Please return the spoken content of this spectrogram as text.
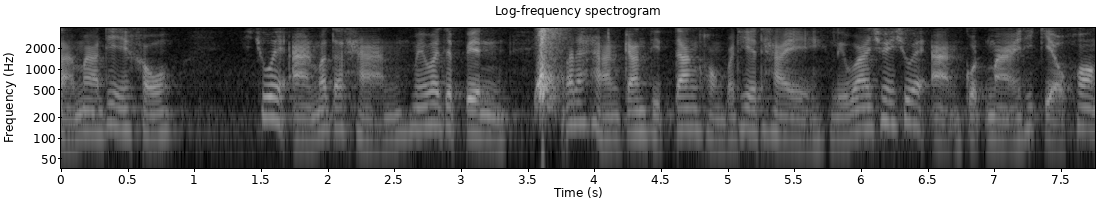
สามารถที่ให้เขาช่วยอ่านมาตรฐานไม่ว่าจะเป็นมาตรฐานการติดตั้งของประเทศไทย หรือว่าช่วยช่วยอ่านกฎหมายที่เกี่ยวข้อง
